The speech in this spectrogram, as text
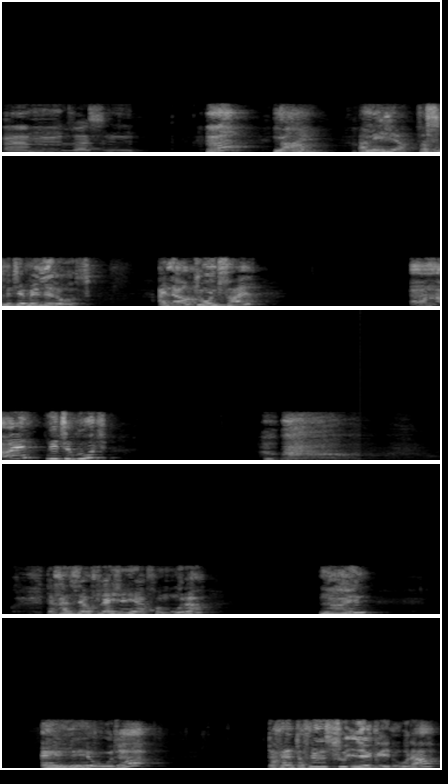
Ähm, was denn? Hä? Nein! Amelia, was ist mit der Amelia los? Ein Autounfall? Oh nein, nicht so gut? Da kann sie auch gleich hierher kommen, oder? Nein? Nee, oder? Ich doch nicht zu ihr gehen, oder?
